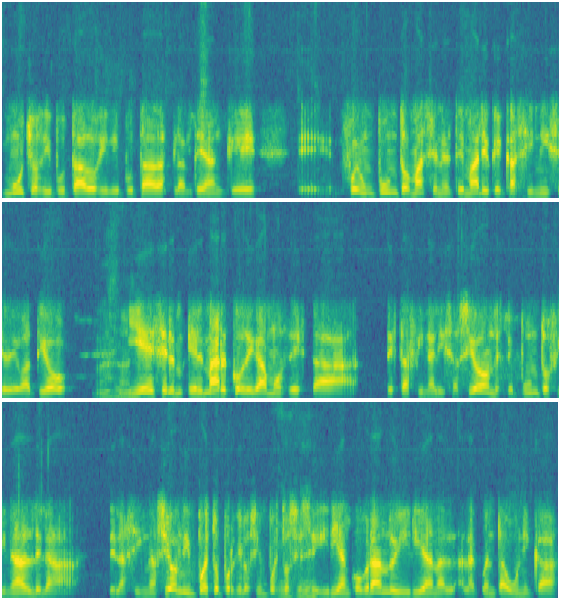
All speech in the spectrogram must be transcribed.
muchos diputados y diputadas plantean que eh, fue un punto más en el temario que casi ni se debatió, y es el, el marco, digamos, de esta, de esta finalización, de este punto final de la, de la asignación de impuestos, porque los impuestos se seguirían cobrando y irían a, la cuenta única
